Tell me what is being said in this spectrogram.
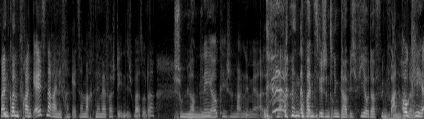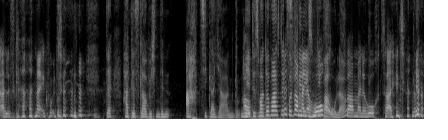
Wann kommt Frank Elsner rein? Nee, Frank Elsner macht nicht mehr, verstehen Sie Spaß, oder? schon lange nicht Nee, mehr. okay, schon lange nicht mehr, alles klar. Da waren zwischendrin, glaube ich, vier oder fünf andere. Okay, alles klar. Na gut. Der hat das, glaube ich, in den 80er Jahren. Nee, Oh. das war, da war es der Das Kurt war, meine Felix Hoch, Paola. das war meine Hochzeit. Ja,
